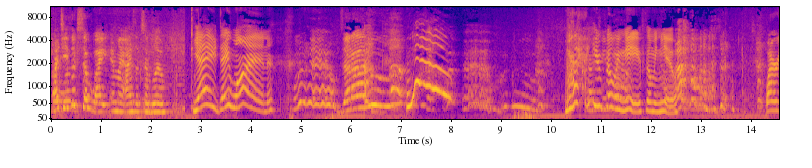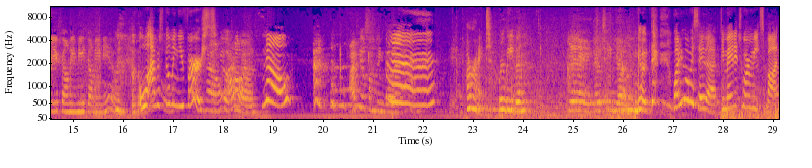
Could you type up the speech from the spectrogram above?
My teeth look so white and my eyes look so blue. Yay, day one! Woohoo! Ta-da! Woo! Why are you filming me, filming you? Why are you filming me filming you? Well, I was filming you first. No, I was. No. I feel something going. Eh. All right, we're leaving. Yay, go team go. Go. Why do you always say that? We made it to our meet spot.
